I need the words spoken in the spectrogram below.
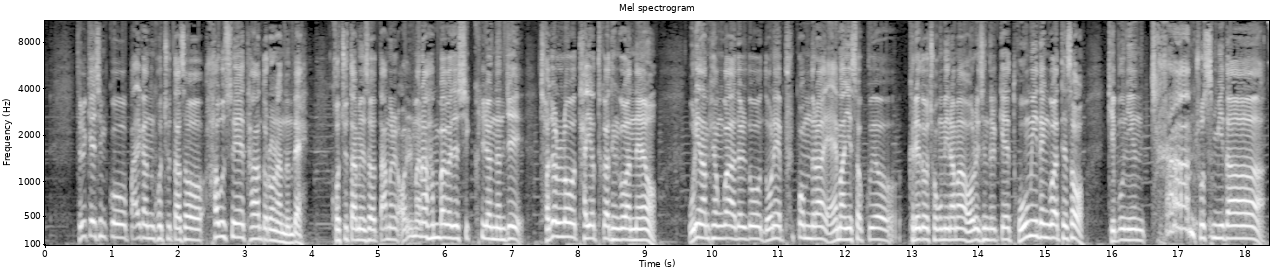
들깨, 심고 빨간 고추 따서 하우스에 다 놀아놨는데, 고추 따면서 땀을 얼마나 한 바가지씩 흘렸는지 저절로 다이어트가 된 것 같네요. 우리 남편과 아들도 논에 풀 뽑느라 애 많이 썼고요. 그래도 조금이나마 어르신들께 도움이 된 것 같아서 기분이 참 좋습니다.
